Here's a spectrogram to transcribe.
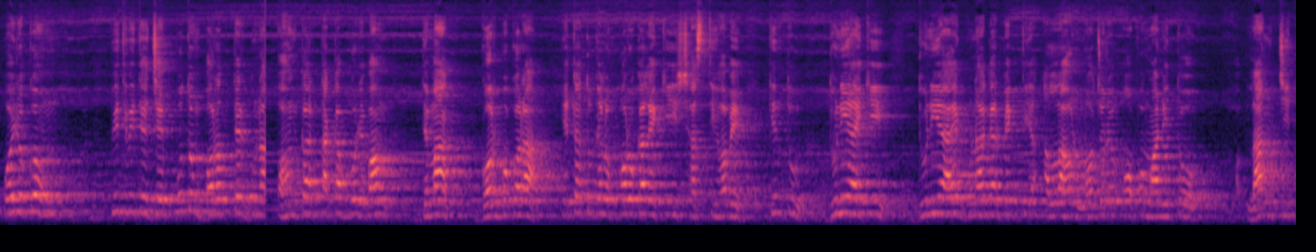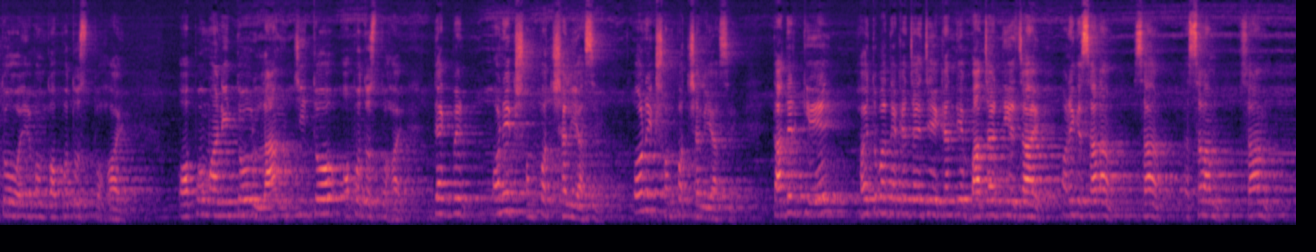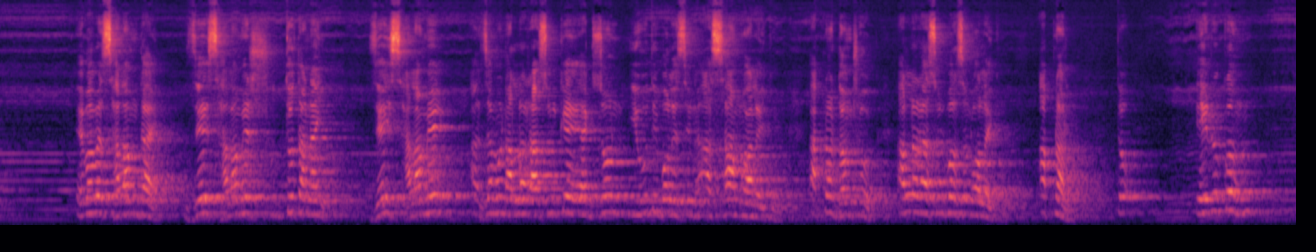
ওই রকম পৃথিবীতে যে প্রথম বরত্বের গুণা, অহংকার, তাকাব্বর এবং দেমাগ গর্ব করা, এটা তো গেল পরকালে কি শাস্তি হবে? কিন্তু দুনিয়ায় কি? দুনিয়ায় গুণাগার ব্যক্তি আল্লাহর নজরে অপমানিত, লাঞ্ছিত এবং অপদস্থ হয়। অপমানিত, লাঞ্ছিত, অপদস্থ হয়। দেখবেন অনেক সম্পদশালী আছে। অনেক সম্পদশালী আছে। তাদেরকে হয়তোবা দেখা যায় যে এখান দিয়ে বাজার দিয়ে যায়। অনেকে সালাম সালাম আসসালাম সালাম। এভাবে সালাম দেয়। যে সালামের শুদ্ধতা নাই, যেই সালামে যেমন আল্লাহ রাসুলকে একজন ইহুদি বলেছেন, আসসালাম আলাইকুম। আপনার ধ্বংস হোক। আল্লাহ রাসুল বলছেন, ওয়ালাইকুম। আপনার। তো এইরকম,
